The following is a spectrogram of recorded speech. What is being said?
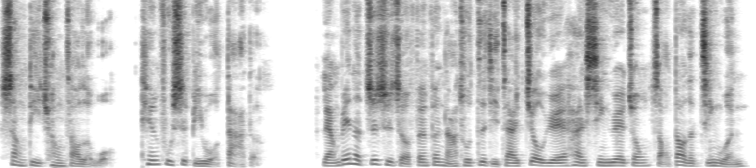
上帝创造了我，天赋是比我大的。”两边的支持者纷纷拿出自己在旧约和新约中找到的经文，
